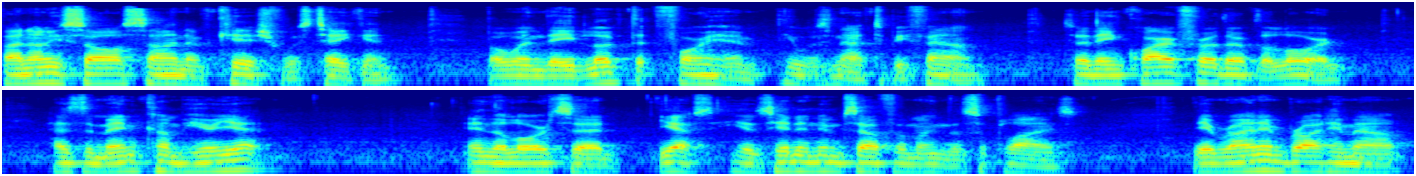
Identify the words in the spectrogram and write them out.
Finally, Saul son of Kish was taken. But when they looked for him, he was not to be found. So they inquired further of the Lord, Has the man come here yet? And the Lord said, Yes, he has hidden himself among the supplies. They ran and brought him out,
